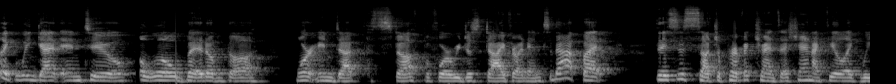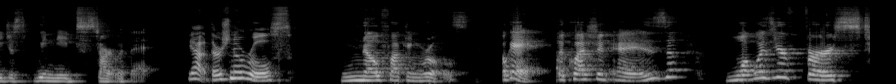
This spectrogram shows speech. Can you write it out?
like, we get into a little bit of the more in-depth stuff before we just dive right into that but this is such a perfect transition. I feel like we just we need to start with it. Yeah there's no rules. No fucking rules. Okay the question is what was your first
